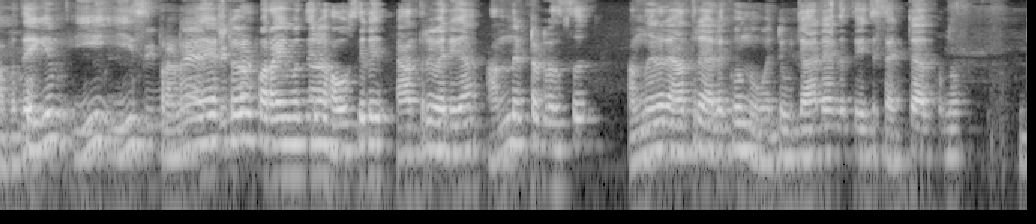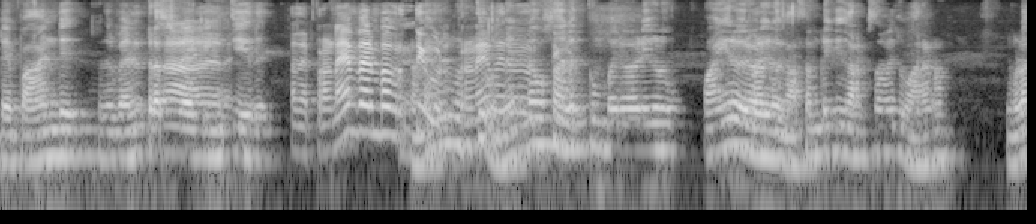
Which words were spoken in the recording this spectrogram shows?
അപ്പത്തേക്കും ഈ ഈ പ്രണയേഷ്ടകൾ പറയുമ്പോഴത്തേനും ഹൗസിൽ രാത്രി വരിക. അന്നിട്ട ഡ്രസ്സ് അന്ന് തന്നെ രാത്രി അലക്കുന്നു. മറ്റു ഉജാലയൊക്കെ തേച്ച് സെറ്റ് ആക്കുന്നു. മറ്റേ പാന്റ് വെൽ ഡ്രസ്ഡ് ആയിട്ട് ഈറ്റ് ചെയ്ത്. അതെ പ്രണയം വരുമ്പോ വൃത്തി കൂടും പ്രണയം എല്ലാ വരുമ്പോ അലക്കും പരിപാടികളും ഭയങ്കര പരിപാടികളും അസംബ്ലിക്ക് കറക്റ്റ് സമയത്ത് വരണം. ഇവിടെ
